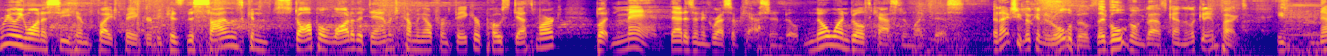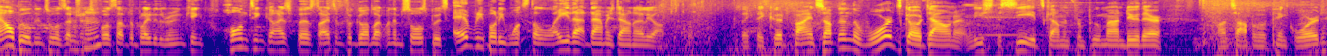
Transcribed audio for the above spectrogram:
really want to see him fight Faker because this silence can stop a lot of the damage coming out from Faker post Deathmark, but man, that is an aggressive Kassadin build. No one builds Kassadin like this. And actually looking at all the builds, they've all gone Glass Cannon. Look at Impact. He's now building towards that mm -hmm. up the Blade of the Ruined King, Haunting Guise first item for Godlike with them Source Boots. Everybody wants to lay that damage down early on. Looks like they could find something. The wards go down, or at least the seeds coming from PoohManDu there on top of a pink ward.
